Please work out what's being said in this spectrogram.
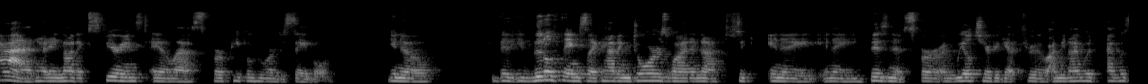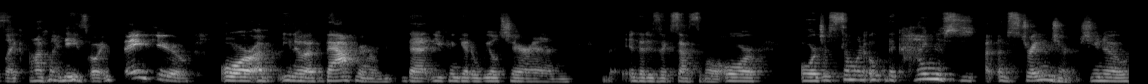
had had I not experienced ALS for people who are disabled. You know, the little things like having doors wide enough to in a in a business for a wheelchair to get through. I mean, I would I was like on my knees going, "Thank you," or a you know a bathroom that you can get a wheelchair in that is accessible, or or just someone open the kindness of strangers. You know,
